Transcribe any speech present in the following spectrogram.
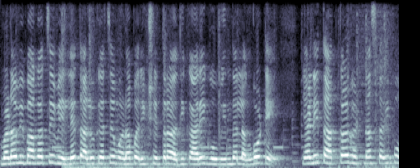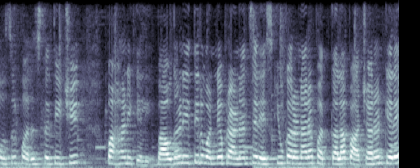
वन विभागाचे वेल्हे तालुक्याचे वनपरिक्षेत्र अधिकारी गोविंद लंगोटे यांनी तात्काळ घटनास्थळी पोहोचून परिस्थितीची पाहणी केली. बावधन येथील वन्य प्राण्यांचे रेस्क्यू करणाऱ्या पथकाला पाचारण केले.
